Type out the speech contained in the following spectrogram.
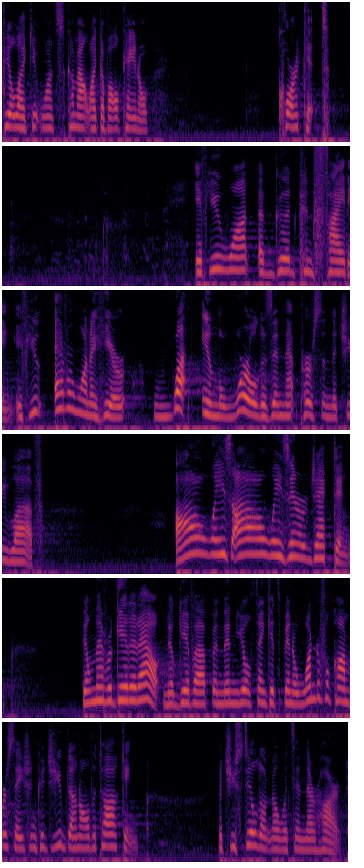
feel like it wants to come out like a volcano. Cork it. If you want a good confiding, if you ever want to hear what in the world is in that person that you love, always, always interjecting. They'll never get it out and they'll give up, and then you'll think it's been a wonderful conversation because you've done all the talking. But you still don't know what's in their heart.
